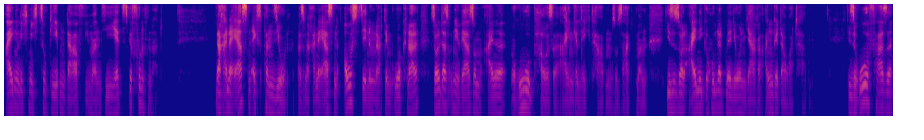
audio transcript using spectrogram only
eigentlich nicht so geben darf, wie man sie jetzt gefunden hat. Nach einer ersten Expansion, also nach einer ersten Ausdehnung nach dem Urknall, soll das Universum eine Ruhepause eingelegt haben, so sagt man. Diese soll einige hundert Millionen Jahre angedauert haben. Diese Ruhephase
